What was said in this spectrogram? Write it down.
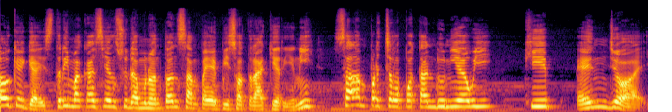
Oke guys, terima kasih yang sudah menonton sampai episode terakhir ini. Salam percelepotan duniawi. Keep enjoy.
